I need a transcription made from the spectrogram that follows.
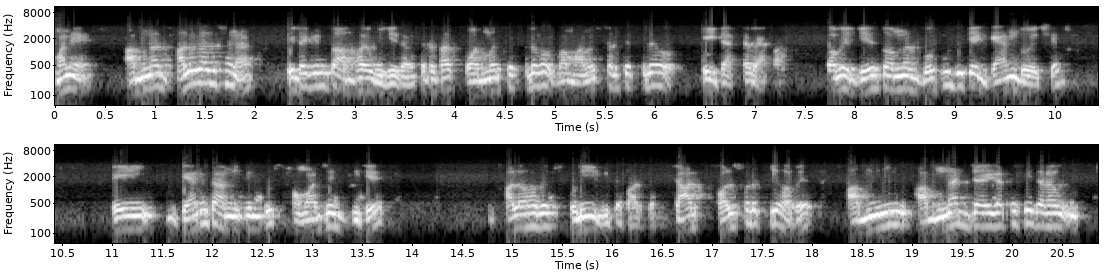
মানে আপনার ভালো লাগছে না এটা কিন্তু আবহাওয়া বুঝিয়ে দেন সেটা তার কর্মের ক্ষেত্রে হোক বা মানুষটার ক্ষেত্রে হোক, এইটা একটা ব্যাপার। তবে যেহেতু আপনার বহু দিকে জ্ঞান রয়েছে, এই জ্ঞানটা আপনি কিন্তু সমাজের দিকে ভালোভাবে ছড়িয়ে দিতে পারবেন যার ফলস্বরূপ কি হবে? আপনি আপনার জায়গা থেকে যারা উচ্চ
